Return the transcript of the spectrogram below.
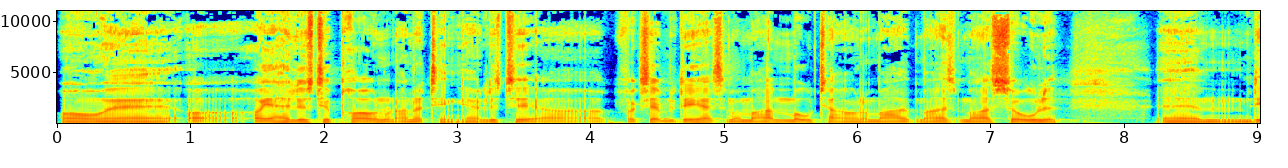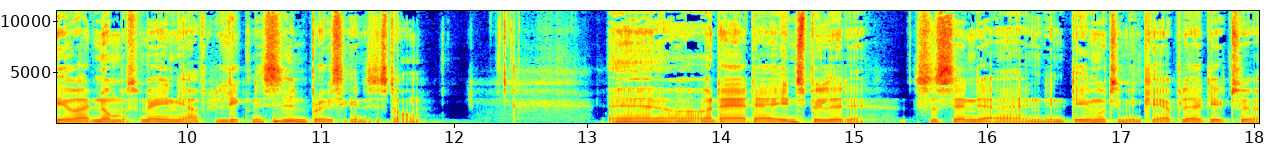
Og, øh, og, og jeg havde lyst til at prøve nogle andre ting. Jeg havde lyst til at, for eksempel det her, som er meget Motown og meget, meget, meget soulet. Øhm, det var et nummer, som jeg egentlig har haft liggende siden Brace Against the Storm. Øh, og og da, da jeg indspillede det, så sendte jeg en, en demo til min kære pladedirektør,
